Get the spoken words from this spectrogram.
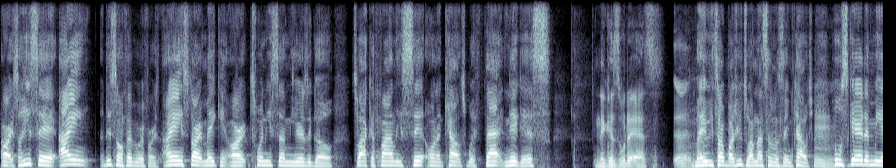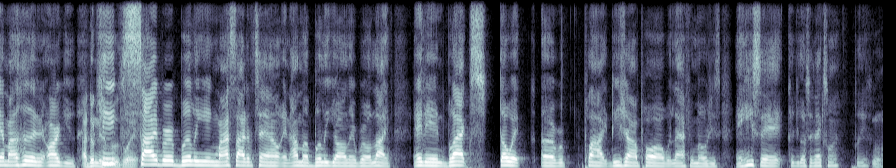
All right, so he said, I ain't, this is on February 1st, I ain't start making art 20 some years ago so I can finally sit on a couch with fat niggas. Niggas with an S. Yeah, man. Maybe talk about you two. I'm not sitting on the same couch. Who's scared of me and my hood and argue? I do need to Keep lose weight. cyber bullying my side of town, and I'm a bully y'all in real life. And then Black Stoic uh, replied, Dejon Paul with laugh emojis, and he said, "Could you go to the next one, please?" No,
